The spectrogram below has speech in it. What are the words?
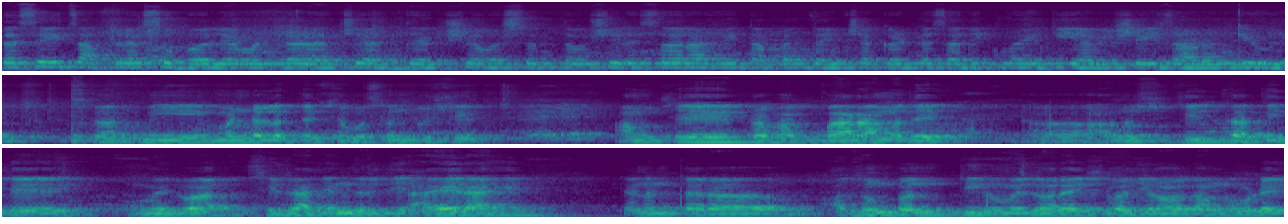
तसेच आपल्या या मंडळाचे अध्यक्ष वसंत उशिरे सर आहेत. आपण त्यांच्याकडनंच अधिक माहिती याविषयी जाणून घेऊया. नमस्कार मी मंडल अध्यक्ष वसंत उशीर. आमचे प्रभाग बारामध्ये अनुसूचित जातीचे उमेदवार श्री राजेंद्रजी आयर आहे. त्यानंतर अजून पण तीन उमेदवार आहे शिवाजीराव गांगुडे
